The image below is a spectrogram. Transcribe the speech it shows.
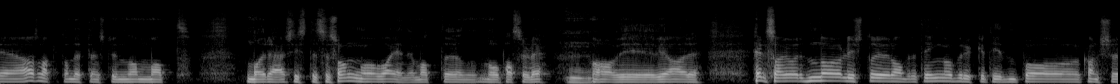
har snakket om dette en stund om at når er siste sesong, og var enige om at eh, nå passer det. Nå har vi, vi har helsa i orden og lyst til å gjøre andre ting og bruke tiden på kanskje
